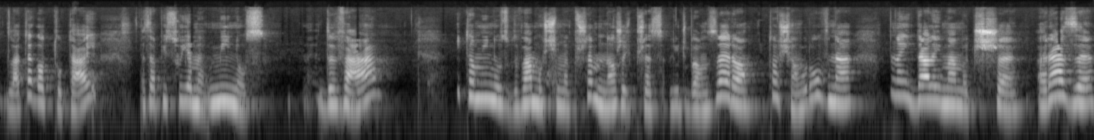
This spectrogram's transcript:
Dlatego tutaj zapisujemy minus 2 i to minus 2 musimy przemnożyć przez liczbę 0, to się równa. No i dalej mamy 3 razy.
